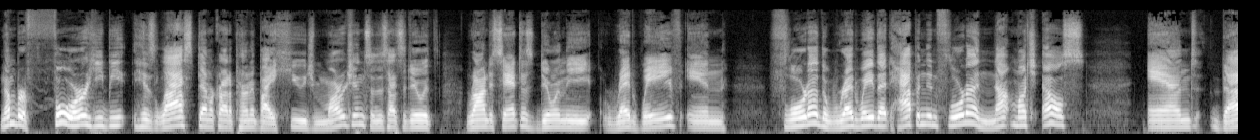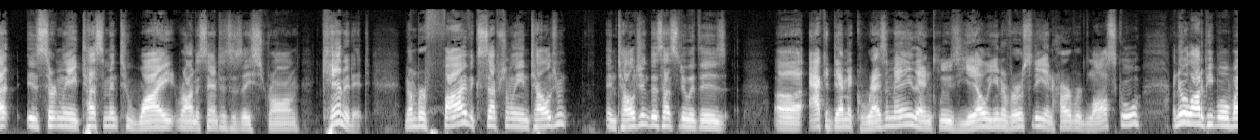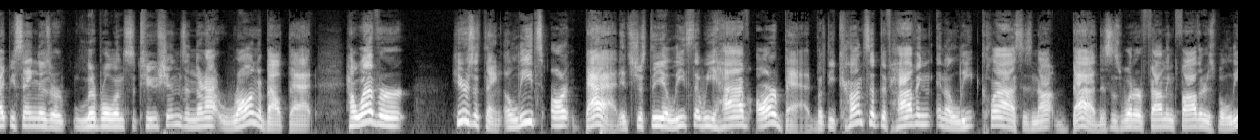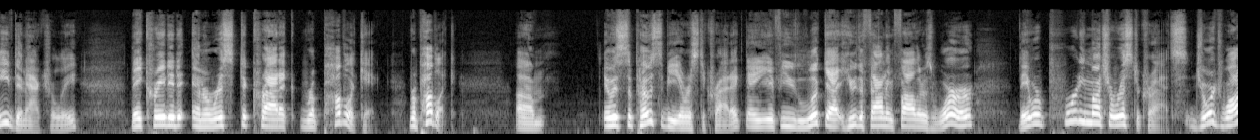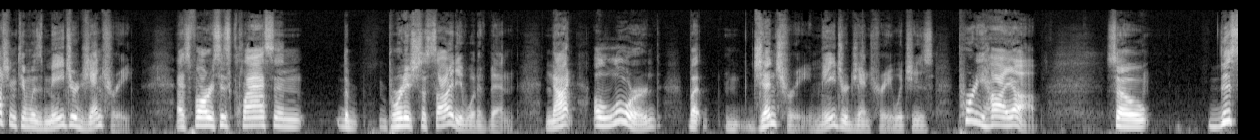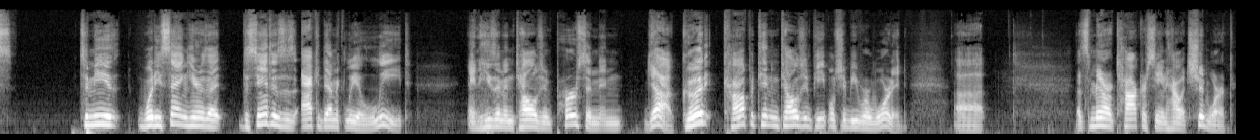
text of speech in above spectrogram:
number four, he beat his last Democrat opponent by a huge margin. So this has to do with Ron DeSantis doing the red wave in Florida, the red wave that happened in Florida, and not much else. And that is certainly a testament to why Ron DeSantis is a strong candidate. Number five, exceptionally intelligent intelligent. This has to do with his uh, academic resume that includes Yale University and Harvard Law School. I know a lot of people might be saying those are liberal institutions, and they're not wrong about that. However, here's the thing elites aren't bad. It's just the elites that we have are bad. But the concept of having an elite class is not bad. This is what our founding fathers believed in, actually. They created an aristocratic republic. Republic. Um, it was supposed to be aristocratic. And if you look at who the founding fathers were, they were pretty much aristocrats. George Washington was major gentry as far as his class in the British society would have been. Not a lord, but gentry, major gentry, which is pretty high up. So, this, to me, what he's saying here is that DeSantis is academically elite and he's an intelligent person and yeah good competent intelligent people should be rewarded uh, That's meritocracy and how it should work.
